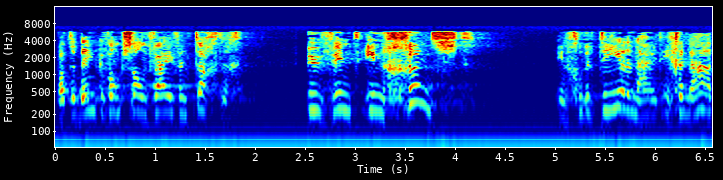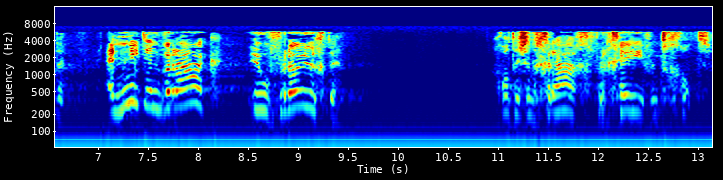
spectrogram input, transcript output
Wat te denken van Psalm 85. U vindt in gunst, in goede tierenheid, in genade en niet in wraak uw vreugde. God is een graag vergevend God.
